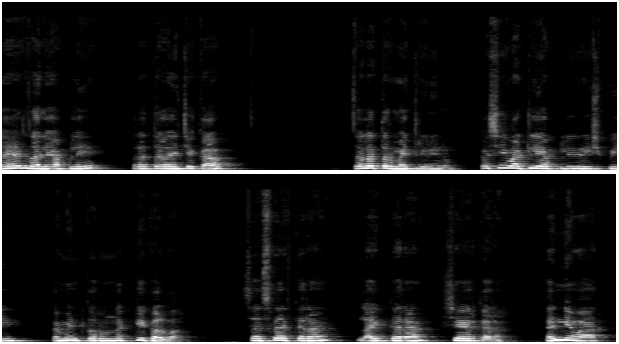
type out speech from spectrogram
तयार झाले आपले रताळ्याचे काप. चला तर मैत्रिणीनो कशी वाटली आपली रेसिपी कमेंट करून नक्की कळवा. सबस्क्राईब करा लाईक करा शेअर करा. धन्यवाद.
